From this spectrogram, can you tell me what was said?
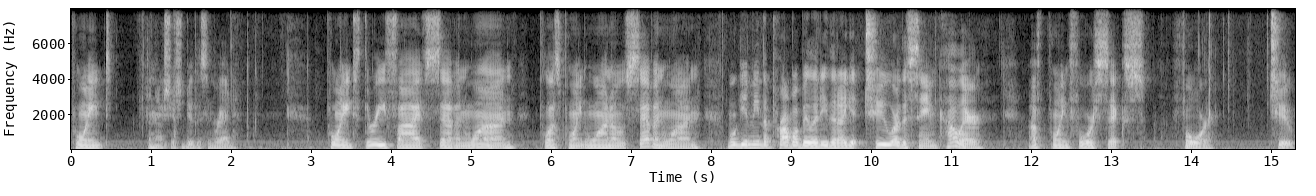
Point and actually I should do this in red, 0.3571 plus 0.1071 will give me the probability that I get two are the same color of 0.4642.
